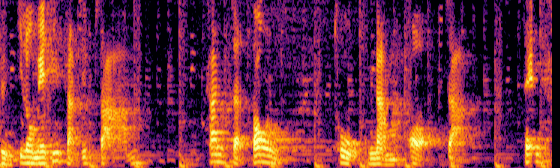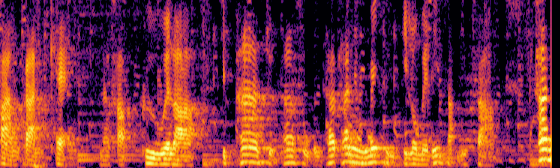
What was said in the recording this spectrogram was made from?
ถึงกิโลเมตรที่ 33 ท่านจะต้องถูกนำออกจากเส้นทางการแข่งนะครับ คือเวลา 15.50 ถ้าท่านยังไม่ถึงกิโลเมตรที่ 33 ท่าน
